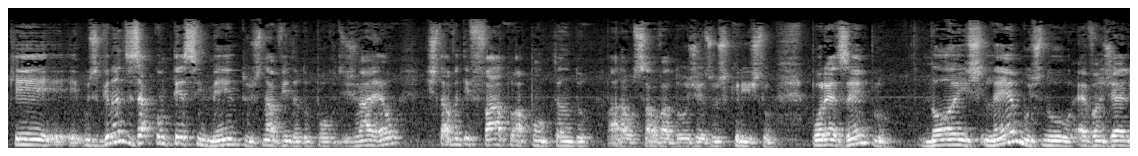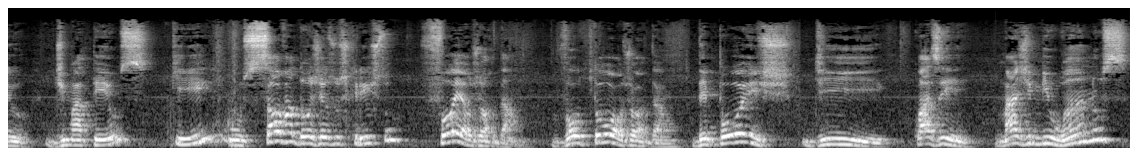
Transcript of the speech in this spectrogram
que os grandes acontecimentos na vida do povo de Israel estavam de fato apontando para o Salvador Jesus Cristo. Por exemplo, nós lemos no Evangelho de Mateus que o Salvador Jesus Cristo foi ao Jordão, voltou ao Jordão. Depois de quase mais de mil anos,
